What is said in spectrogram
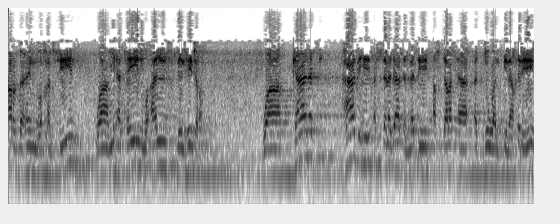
أربع وخمسين ومئتين وألف للهجرة. وكانت هذه السندات التي أصدرتها الدول إلى آخره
